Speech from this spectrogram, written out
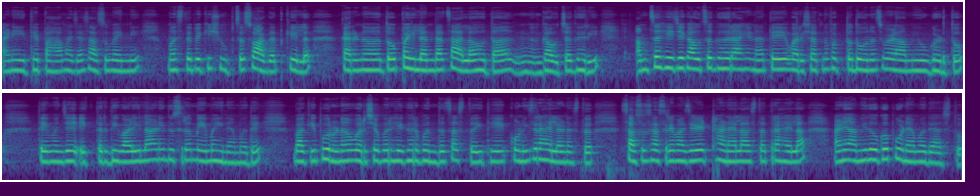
आणि इथे पहा माझ्या सासूबाईंनी मस्तपैकी शुभचं स्वागत केलं. कारण तो पहिल्यांदाच आला होता गावच्या घरी. आमचं हे जे गावचं घर आहे ना ते वर्षातनं फक्त दोनच वेळा आम्ही उघडतो. ते म्हणजे एकतर दिवाळीला आणि दुसरं मे महिन्यामध्ये. बाकी पूर्ण वर्षभर हे घर बंदच असतं. इथे कोणीच राहायला नसतं. सासू सासरे माझे ठाण्याला असतात राहायला आणि आम्ही दोघं पुण्यामध्ये असतो.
